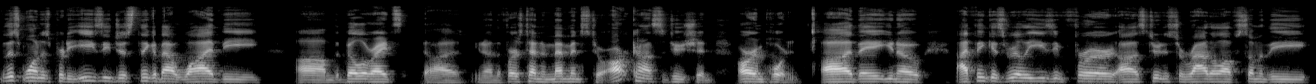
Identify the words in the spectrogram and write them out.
this one is pretty easy. Just think about why the um, the Bill of Rights, uh, you know, the first ten amendments to our Constitution are important. Uh, they, you know, I think it's really easy for uh, students to rattle off some of the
